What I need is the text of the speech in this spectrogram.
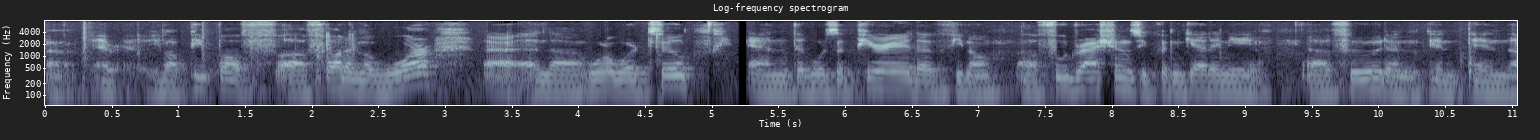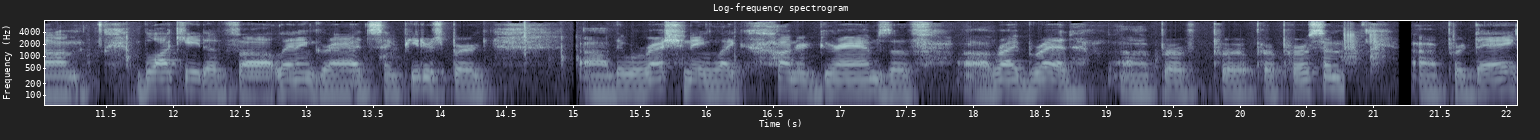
uh, you know, people f- uh, fought in the war, uh, in World War II, and there was a period of, you know, food rations. You couldn't get any food, and in, um, blockade of Leningrad, St. Petersburg. Uh, they were rationing like 100 grams of uh, rye bread uh, per, per, per person per day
